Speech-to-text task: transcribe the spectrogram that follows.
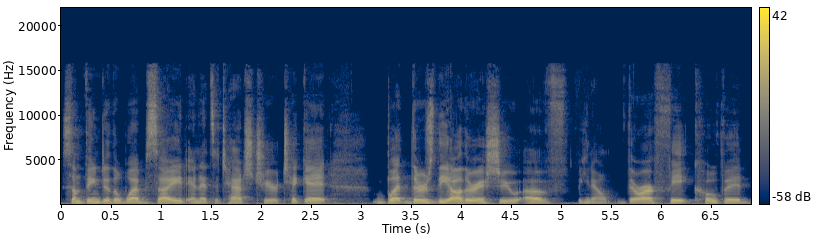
something to the website and it's attached to your ticket. But there's the other issue of, you know, there are fake COVID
